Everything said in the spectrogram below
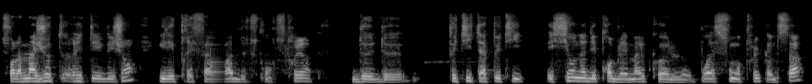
Sur la majorité des gens, il est préférable de se construire de, de petit à petit. Et si on a des problèmes, alcool, boisson, trucs comme ça,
